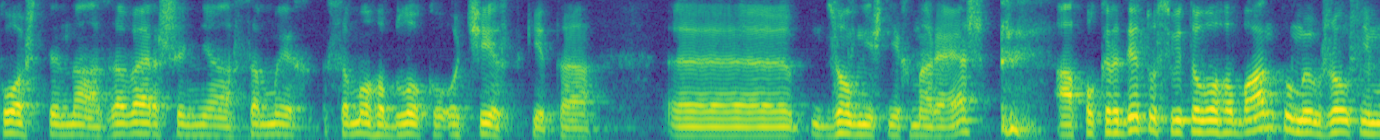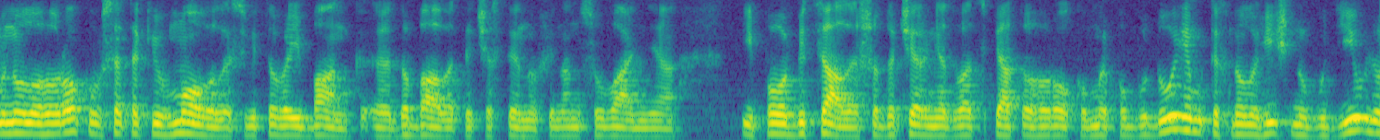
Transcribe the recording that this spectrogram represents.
кошти на завершення самих, самого блоку очистки та зовнішніх мереж. А по кредиту Світового банку ми в жовтні минулого року все-таки вмовили Світовий банк е, додати частину фінансування і пообіцяли, що до червня 2025 року ми побудуємо технологічну будівлю,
